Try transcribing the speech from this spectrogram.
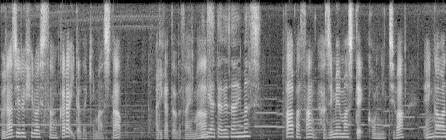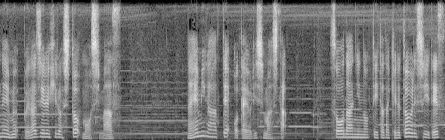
ブラジルひろしさんからいただきました。ありがとうございます。ありがとうございます。ばあばさんはじめまして。こんにちは。縁側ネームブラジルひろしと申します。悩みがあってお便りしました相談に乗っていただけると嬉しいです。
